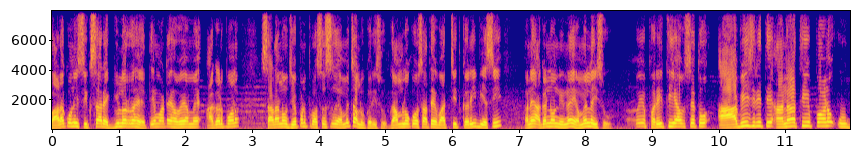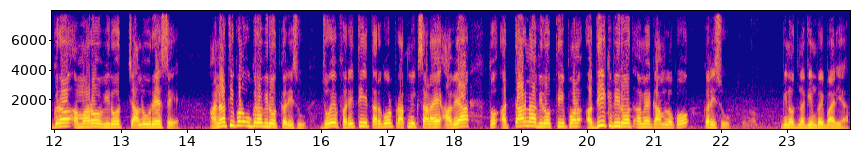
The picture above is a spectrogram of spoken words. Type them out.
બાળકોની શિક્ષા રેગ્યુલર રહે તે માટે હવે અમે આગળ પણ શાળાનો જે પણ પ્રોસેસ છે અમે ચાલુ કરીશું. ગામ લોકો સાથે વાતચીત કરી બેસી અને આગળનો નિર્ણય અમે લઈશું. તો એ ફરીથી આવશે તો આવી જ રીતે આનાથી પણ ઉગ્ર અમારો વિરોધ ચાલુ રહેશે. આનાથી પણ ઉગ્ર વિરોધ કરીશું. જો એ ફરીથી તરગોળ પ્રાથમિક શાળાએ આવ્યા, તો અત્યારના વિરોધથી પણ અધિક વિરોધ અમે ગામ લોકો કરીશું. વિનોદ નગીનભાઈ બારિયા.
